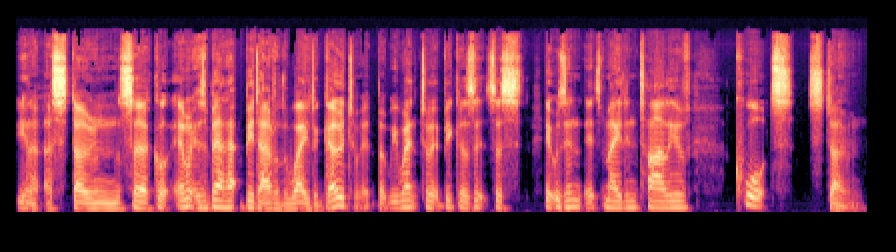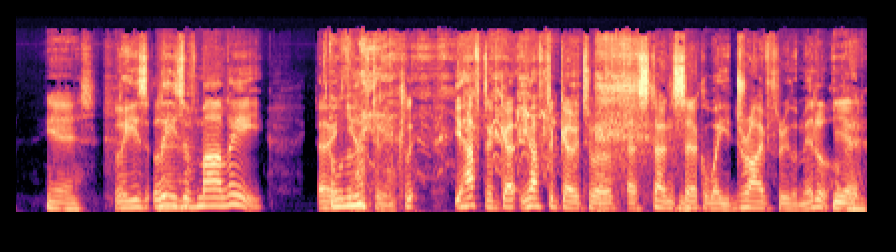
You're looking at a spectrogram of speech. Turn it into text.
You know, a stone circle. I mean, it was a bit, bit out of the way to go to it, but we went to it because it's a. It was in. It's made entirely of quartz stone. Yes. Lees Leys of Marlee. Uh, Oh, you have to include. You have to go. You have to go to a, a stone circle where you drive through the middle of Yeah. it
